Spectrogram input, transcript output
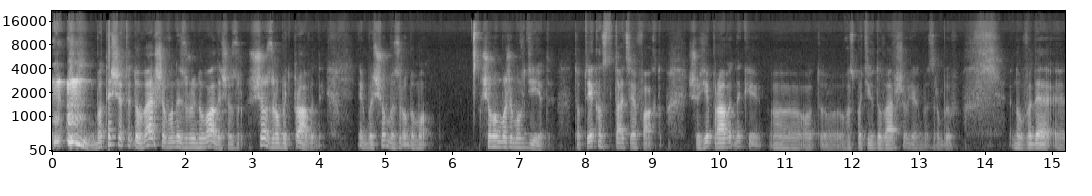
Бо те, що ти довершив, вони зруйнували, що, що зробить праведний. Якби що ми зробимо, що ми можемо вдіяти. Тобто є констатація факту, що є праведники, от Господь їх довершив, якби зробив, ну, веде е,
